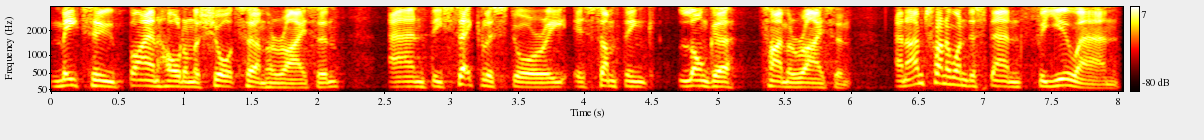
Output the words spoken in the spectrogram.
me to buy and hold on a short term horizon, and the secular story is something longer time horizon. And I'm trying to understand for you, Ann,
